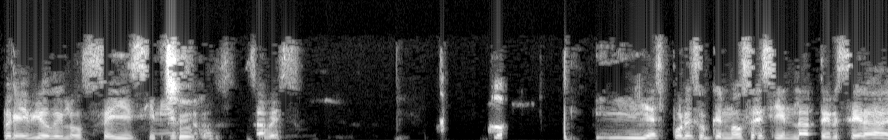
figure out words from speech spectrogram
previo de los seis siniestros, ¿sabes? Y es por eso que no sé si en la tercera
